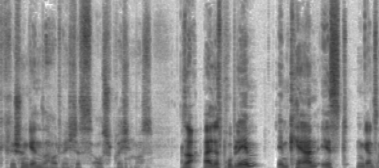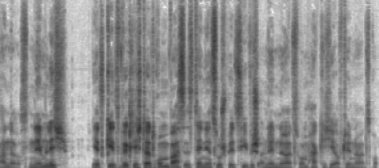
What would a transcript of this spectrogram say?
ich kriege schon Gänsehaut, wenn ich das aussprechen muss. So, weil das Problem im Kern ist ein ganz anderes. Nämlich, jetzt geht es wirklich darum, was ist denn jetzt so spezifisch an den Nerds? Warum hacke ich hier auf den Nerds rum?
